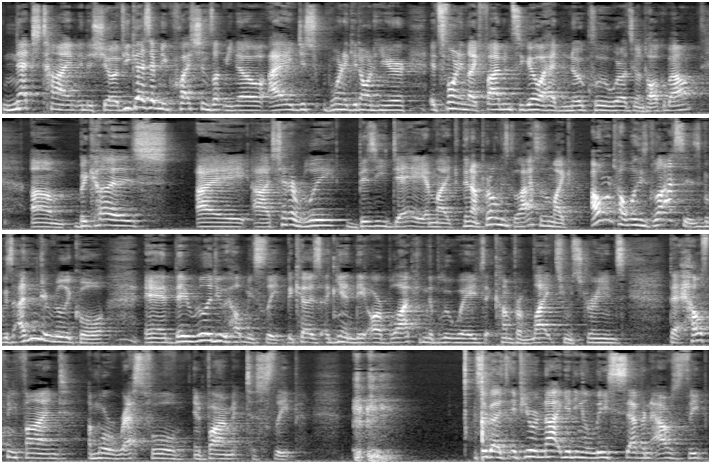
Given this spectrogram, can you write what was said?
Next time in the show if you guys have any questions let me know. I just want to get on here. It's funny like five minutes ago i had no clue what i was going to talk about um, because I uh, just had a really busy day. I'm like, then I put on these glasses. I'm like, I want to talk about these glasses because I think they're really cool and they really do help me sleep because, again, they are blocking the blue waves that come from lights from screens that helps me find a more restful environment to sleep. so, guys, if you're not getting at least seven hours of sleep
